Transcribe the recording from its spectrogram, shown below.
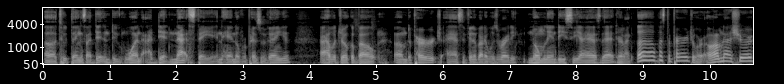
Uh, two things I didn't do. One, I did not stay in Hanover, Pennsylvania. I have a joke about um, the purge. I asked if anybody was ready. Normally in DC, I ask that. They're like, "Uh, what's the purge?" Or, "Oh, I'm not sure."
